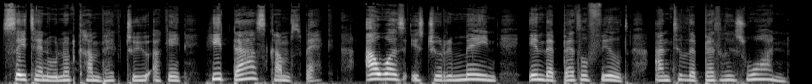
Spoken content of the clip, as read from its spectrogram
Satan will not come back to you again. He does comes back. Ours is to remain in the battlefield until the battle is won.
